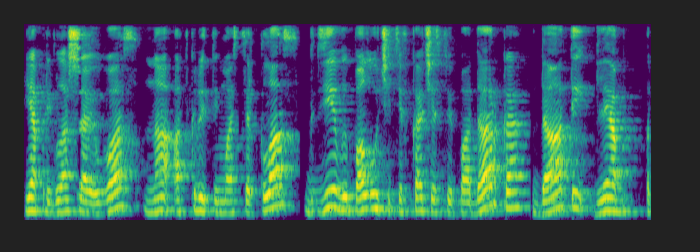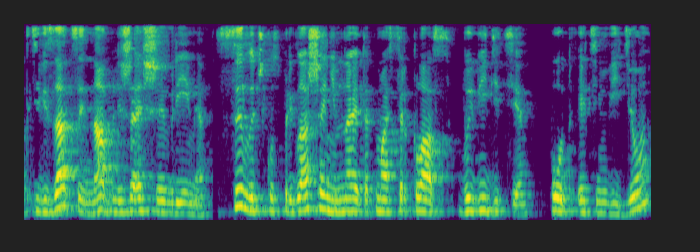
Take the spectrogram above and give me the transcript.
я приглашаю вас на открытый мастер-класс, где вы получите в качестве подарка даты для активизации на ближайшее время. Ссылочку с приглашением на этот мастер-класс вы видите под этим видео.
